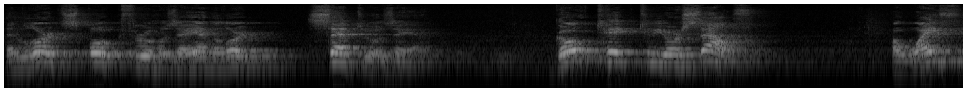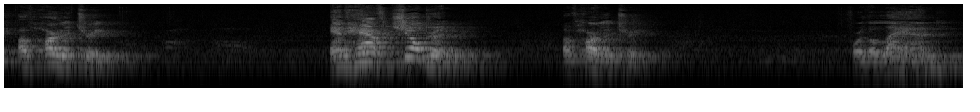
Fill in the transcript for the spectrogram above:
Then the Lord spoke through Hosea, and the Lord said to Hosea, Go take to yourself a wife of harlotry and have children of harlotry. For the land,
